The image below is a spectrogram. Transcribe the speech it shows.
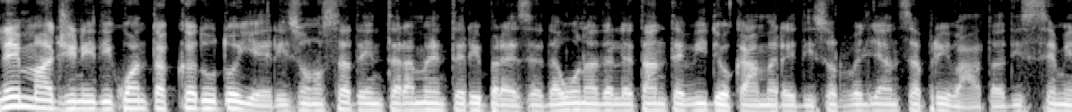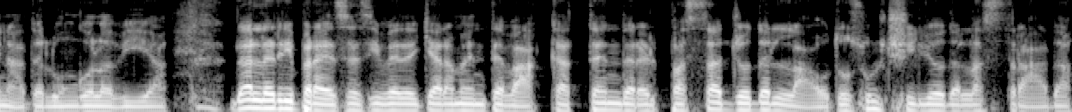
Le immagini di quanto accaduto ieri sono state interamente riprese da una delle tante videocamere di sorveglianza privata disseminate lungo la via. Dalle riprese si vede chiaramente Vacca attendere il passaggio dell'auto sul ciglio della strada.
